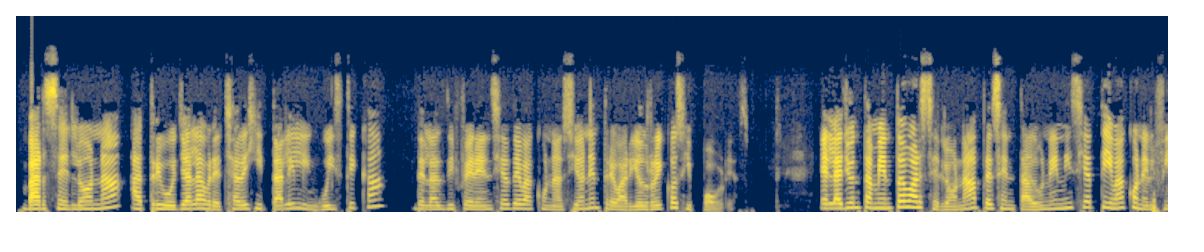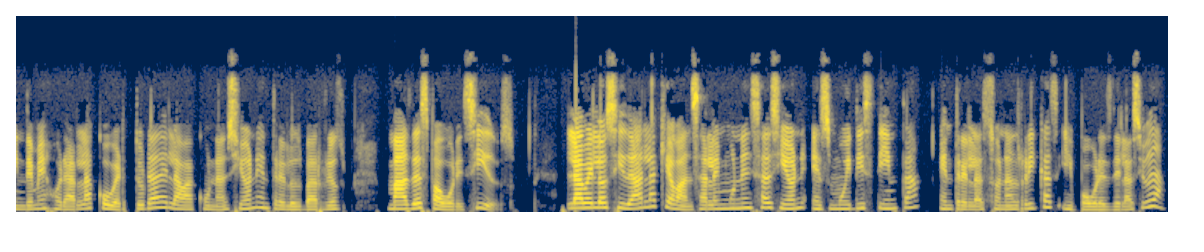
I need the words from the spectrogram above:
Barcelona atribuye a la brecha digital y lingüística de las diferencias de vacunación entre varios ricos y pobres. El Ayuntamiento de Barcelona ha presentado una iniciativa con el fin de mejorar la cobertura de la vacunación entre los barrios más desfavorecidos. La velocidad a la que avanza la inmunización es muy distinta entre las zonas ricas y pobres de la ciudad.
